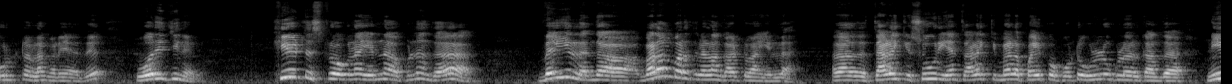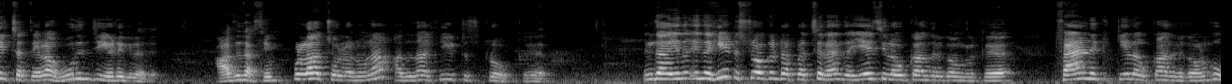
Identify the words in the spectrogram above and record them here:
உருட்டெல்லாம் கிடையாது. ஒரிஜினல் ஹீட்டு ஸ்ட்ரோக்னால் என்ன அப்படின்னா அந்த வெயில் அந்த விளம்பரத்துலலாம் காட்டுவாங்க இல்லை அதாவது தலைக்கு சூரியன் தலைக்கு மேலே பைப்பை போட்டு உள்ளுக்குள்ளே இருக்க அந்த நீர் சத்தையெல்லாம் உறிஞ்சி எடுக்கிறது. அதுதான். சிம்பிளாக சொல்லணும்னா அதுதான் ஹீட்டு ஸ்ட்ரோக்கு இந்த இது இந்த ஹீட் ஸ்ட்ரோக்குன்ற பிரச்சனை இந்த ஏசியில் உட்காந்துருக்கவங்களுக்கு ஃபேனுக்கு கீழே உட்காந்துருக்கவங்களுக்கு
